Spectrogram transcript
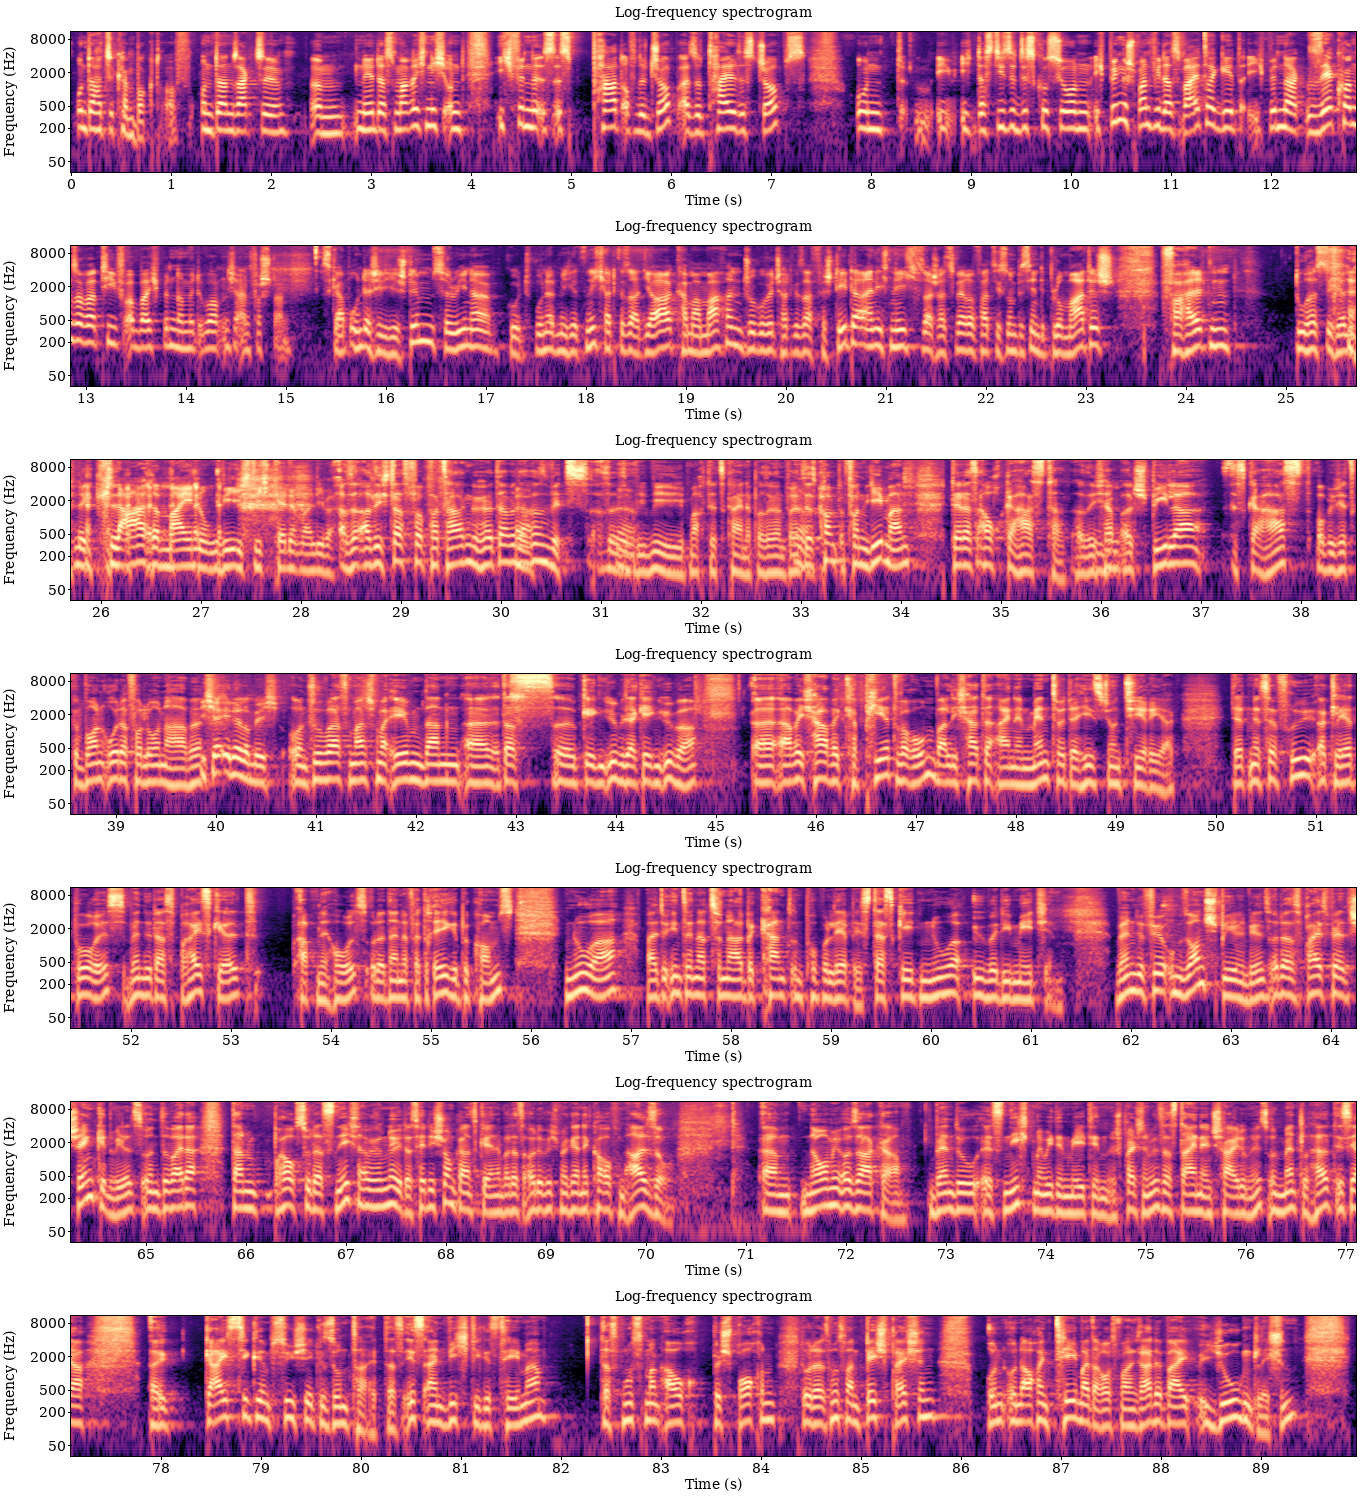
Und da hat sie keinen Bock drauf. Und dann sagt sie, ähm, nee, das mache ich nicht. Und ich finde, es ist part of the job, also Teil des Jobs. Und ich, dass diese Diskussion, ich bin gespannt, wie das weitergeht. Ich bin da sehr konservativ, aber ich bin damit überhaupt nicht einverstanden. Es gab unterschiedliche Stimmen. Serena, gut, wundert mich jetzt nicht, hat gesagt, ja, kann man machen. Djokovic hat gesagt, versteht er eigentlich nicht. Sascha Zverev hat sich so ein bisschen diplomatisch verhalten. Du hast sicherlich eine klare Meinung, wie ich dich kenne, mein Lieber. Also als ich das vor ein paar Tagen gehört habe, ja. das ist ein Witz. Also ja. wie, wie, macht jetzt keine Pressekonferenz? Ja. Das kommt von jemand, der das auch gehasst hat. Also ich mhm. habe als Spieler es gehasst, ob ich jetzt gewonnen oder verloren habe. Ich erinnere mich. Und du warst manchmal eben dann äh, das äh, Gegenüber, der Gegenüber. Äh, aber ich habe kapiert, warum, weil ich hatte einen Mentor, der hieß John Thiriak. Der hat mir sehr früh erklärt, Boris, wenn du das Preisgeld abholst oder deine Verträge bekommst, nur weil du international bekannt und populär bist. Das geht nur über die Medien. Wenn du für umsonst spielen willst oder das Preisgeld schenken willst und so weiter, dann brauchst du das nicht. Habe ich gesagt, nee, das hätte ich schon ganz gerne, weil das Auto würde ich mir gerne kaufen. Also, ähm, Naomi Osaka, wenn du es nicht mehr mit den Medien sprechen willst, dass deine Entscheidung ist. Und Mental Health ist ja äh, geistige und psychische Gesundheit. Das ist ein wichtiges Thema. Das muss man auch besprochen oder das muss man besprechen und, und auch ein Thema daraus machen, gerade bei Jugendlichen.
